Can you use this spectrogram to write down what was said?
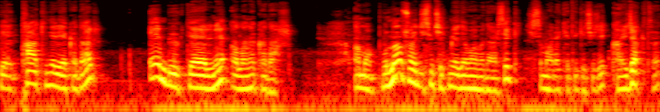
Ve ta ki nereye kadar? En büyük değerini alana kadar. Ama bundan sonra cisim çekmeye devam edersek cisim harekete geçecek, kayacaktı.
